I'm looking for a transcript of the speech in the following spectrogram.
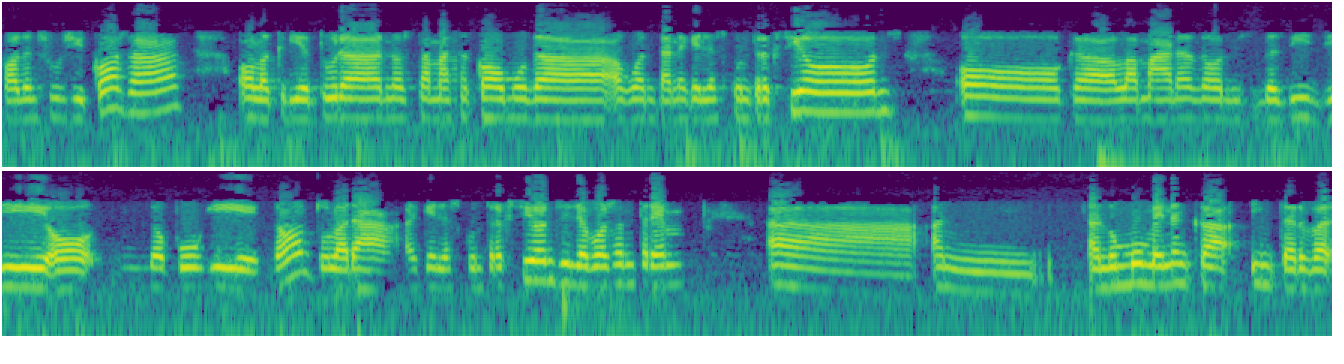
poden sorgir coses o la criatura no està massa còmoda aguantant aquelles contraccions o que la mare doncs, desitgi o no pugui no, tolerar aquelles contraccions i llavors entrem eh, en, en un moment en què interve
